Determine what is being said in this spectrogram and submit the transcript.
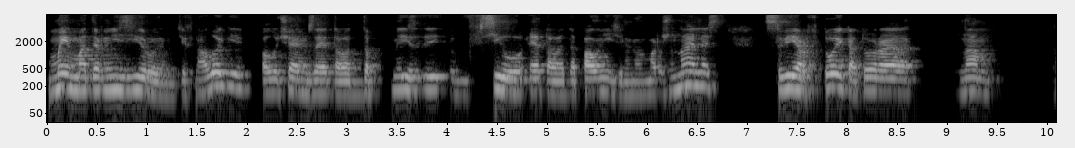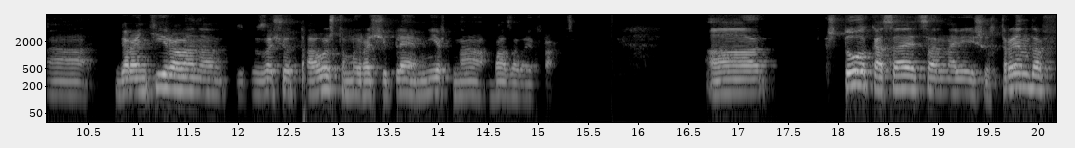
Мы модернизируем технологии, получаем за этого, в силу этого дополнительную маржинальность сверх той, которая нам а, гарантирована за счет того, что мы расщепляем нефть на базовые фракции. Что касается новейших трендов,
